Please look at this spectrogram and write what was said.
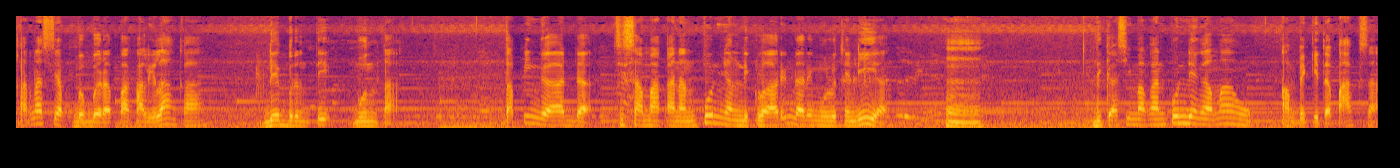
Karena setiap beberapa kali langkah dia berhenti muntah. Tapi nggak ada sisa makanan pun yang dikeluarin dari mulutnya dia. Hmm. Dikasih makan pun dia nggak mau. Sampai kita paksa,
